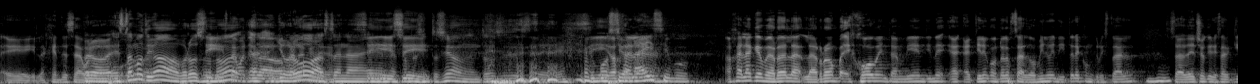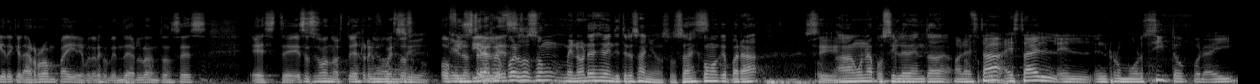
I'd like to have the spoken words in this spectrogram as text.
eh, la gente se va Pero está motivado. Grosso, Sí, ¿no? está motivado. Eh, Lloró hasta en la, Sí, en su sí. presentación. Entonces, este, Sí, Emocionadísimo. Ojalá que en verdad la, la rompa. Es joven también, tiene, eh, tiene contrato hasta el 2023 con Cristal. O sea, de hecho, Cristal quiere que la rompa y después venderlo. Entonces, este, esos son los tres refuerzos Sí. Y oficiales. los tres refuerzos son menores de 23 años. O sea, es como que para Sí. hagan una posible venta. Ahora a está, está el, el- el rumorcito por ahí,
